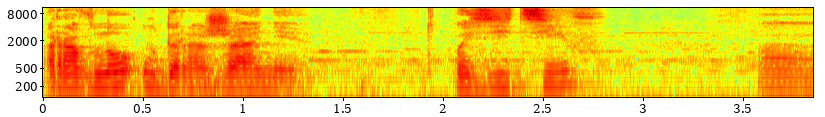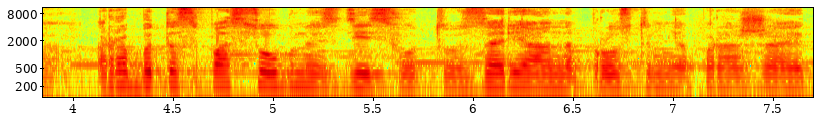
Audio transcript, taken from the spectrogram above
равно удорожание. Это позитив, работоспособность здесь, вот Заряна просто меня поражает,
